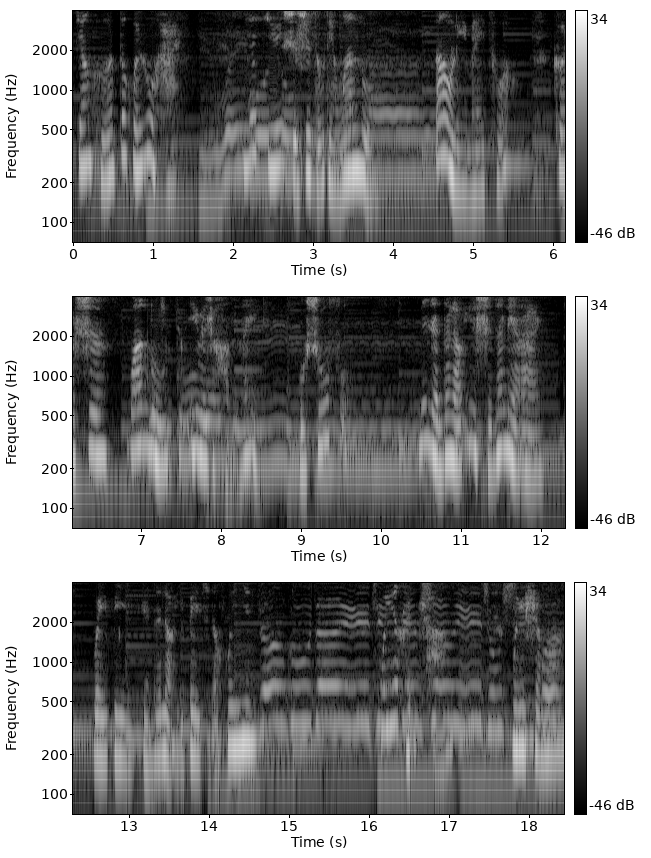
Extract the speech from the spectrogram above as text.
江河都会入海，也许只是走点弯路，道理没错。可是弯路就意味着很累，不舒服。你忍得了一时的恋爱，未必忍得了一辈子的婚姻。婚姻很长，为什么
